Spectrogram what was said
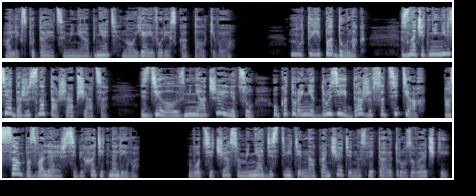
Алекс пытается меня обнять, но я его резко отталкиваю. «Ну ты и подонок! Значит, мне нельзя даже с Наташей общаться. Сделал из меня отшельницу, у которой нет друзей даже в соцсетях, а сам позволяешь себе ходить налево. Вот сейчас у меня действительно окончательно слетают розовые очки.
